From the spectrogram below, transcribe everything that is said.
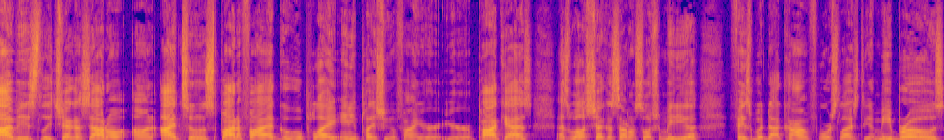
Obviously, check us out on, on iTunes, Spotify, Google Play, any place you can find your, your podcast, as well as check us out on social media, facebook.com forward slash the Amibros.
